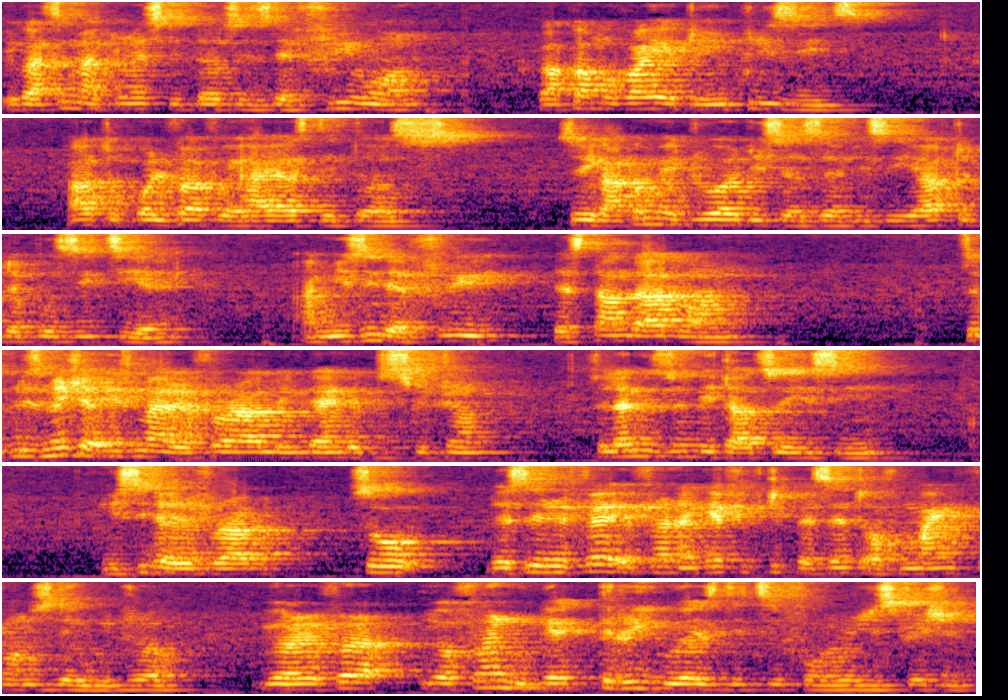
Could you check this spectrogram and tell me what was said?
You can see my current status is the free one. You can come over here to increase it. How to qualify for a higher status. So you can come and do all this yourself. You see you have to deposit here. I'm using the free the standard one so please make sure you use my referral link there in the description. So let me zoom it out so you see. You see the referral. So they say refer a friend, I get 50% of my funds they withdraw. Your refer your friend will get 3 USDT for registration.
